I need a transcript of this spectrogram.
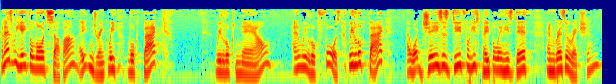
And as we eat the Lord's Supper, eat and drink, we look back, we look now, and we look forwards. We look back at what Jesus did for his people in his death and resurrection,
